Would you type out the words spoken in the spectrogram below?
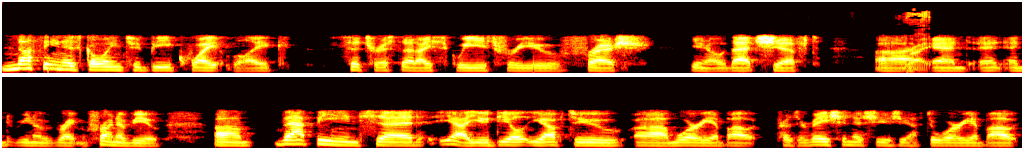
nothing is going to be quite like citrus that i squeezed for you fresh you know that shift uh, right. and, and and you know right in front of you um, that being said, yeah, you deal, you have to um, worry about preservation issues. You have to worry about,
